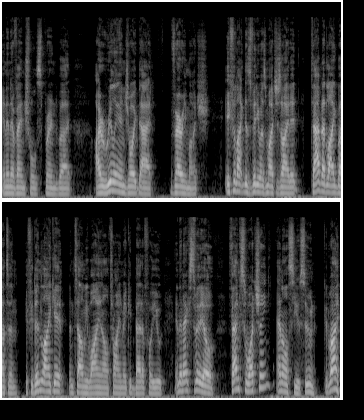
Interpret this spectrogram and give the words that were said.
in an eventual sprint, but I really enjoyed that very much. If you liked this video as much as I did, tap that like button. If you didn't like it, then tell me why and I'll try and make it better for you in the next video. Thanks for watching and I'll see you soon. Goodbye.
